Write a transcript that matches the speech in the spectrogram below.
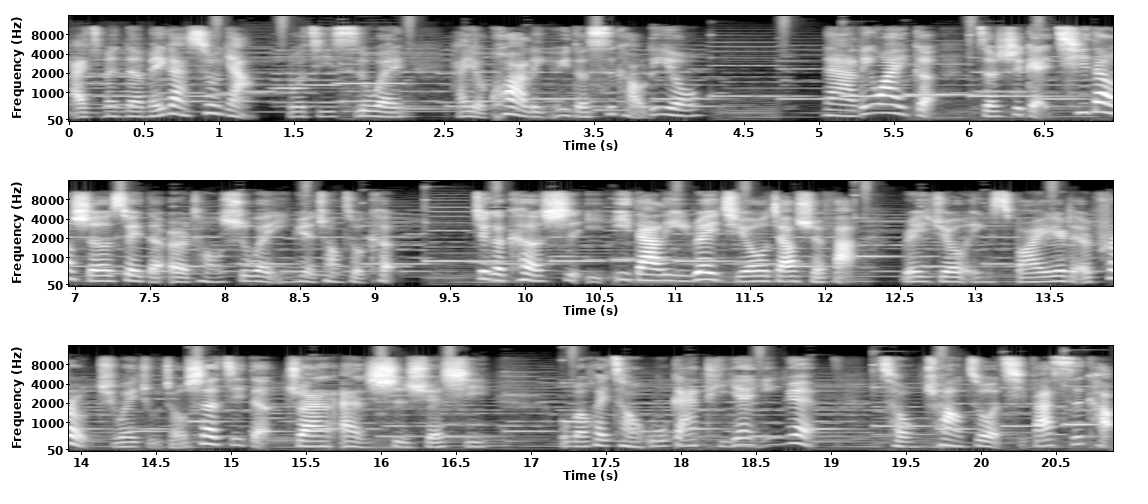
孩子们的美感素养、逻辑思维，还有跨领域的思考力哦。那另外一个，则是给七到十二岁的儿童数位音乐创作课。这个课是以意大利瑞吉欧教学法 （Radio Inspired Approach） 为主轴设计的专案式学习。我们会从五感体验音乐。从创作启发思考，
